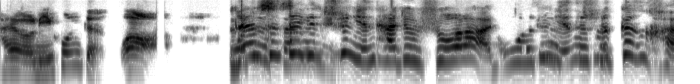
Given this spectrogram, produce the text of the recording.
还有离婚梗，哇！但是这个去年他就说了，我去年的是更狠，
